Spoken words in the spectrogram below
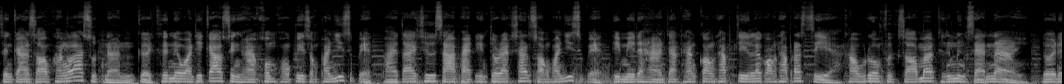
ซึ่งการซ้อมครั้งล่าสุดนั้น เกิดขึ้นในวันที่ 9 สิงหาคมของปี 2021 ภายใต้ชื่อ s a p a d Interaction 2021 ที่มีทหารจากทั้งกองทัพจีนและกองทัพรัสเซีย เข้าร่วมฝึกซ้อมมากถึง 1 0 0 0 0แสนนาย โดยใน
